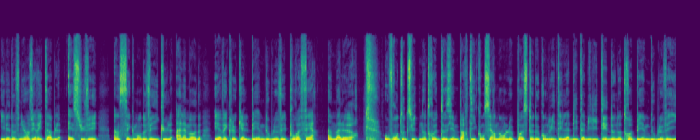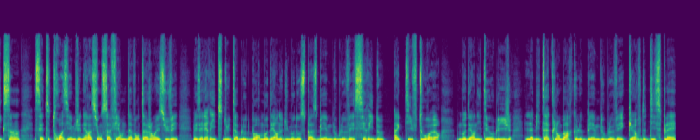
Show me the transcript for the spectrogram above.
Il est devenu un véritable SUV, un segment de véhicule à la mode et avec lequel BMW pourrait faire un malheur. Ouvrons tout de suite notre deuxième partie concernant le poste de conduite et l'habitabilité de notre BMW X1. Cette troisième génération s'affirme davantage en SUV, mais elle hérite du tableau de bord moderne du monospace BMW série 2 Active Tourer. Modernité oblige, l'habitacle embarque le BMW Curved Display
